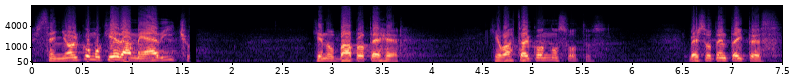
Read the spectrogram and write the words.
el Señor como quiera me ha dicho que nos va a proteger que va a estar con nosotros. Verso 33.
